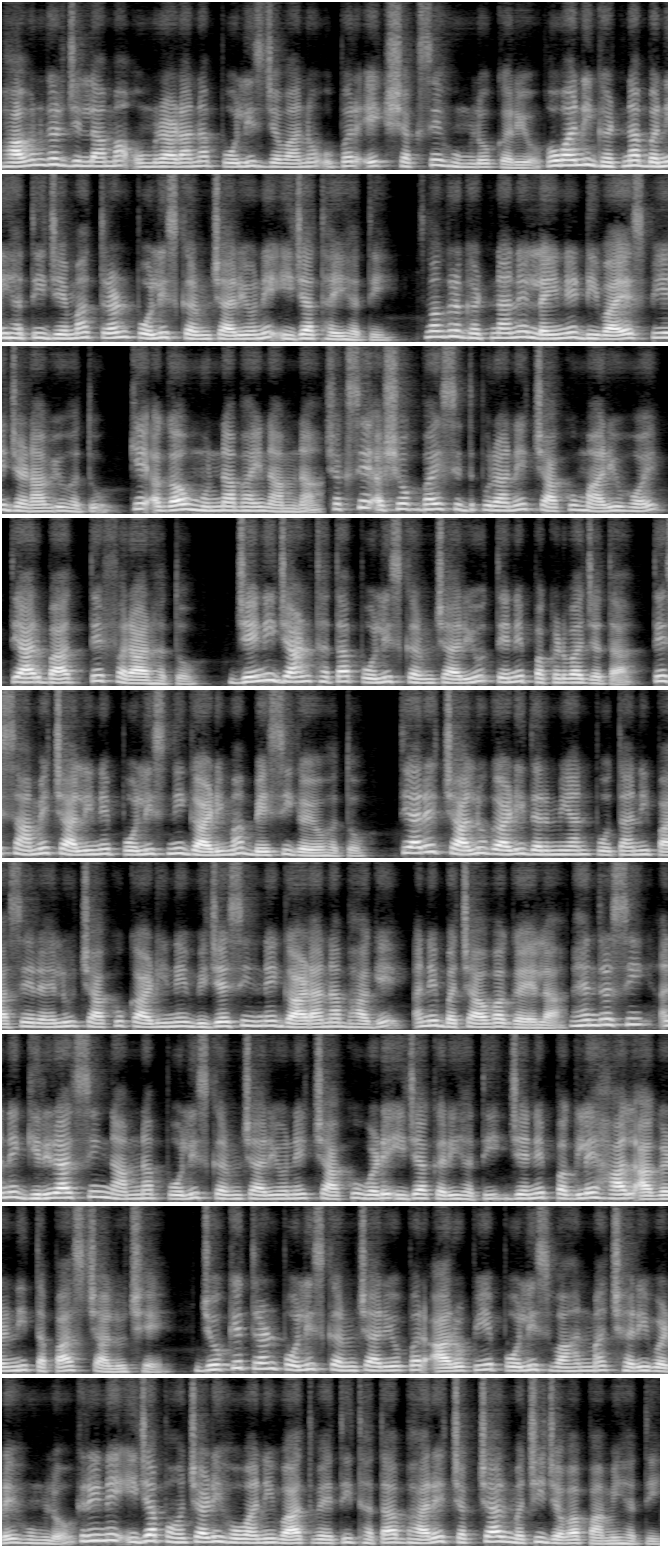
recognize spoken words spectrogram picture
ભાવનગર જિલ્લામાં ઉમરાળાના પોલીસ જવાનો ઉપર એક શખ્સે હુમલો કર્યો. હોવાની ઘટના બની હતી જેમાં ત્રણ પોલીસ કર્મચારીઓને ઈજા થઈ હતી. સમગ્ર ઘટનાને લઈને ડીવાયએસપીએ જણાવ્યું હતું કે અગાઉ મુન્નાભાઈ નામના શખ્સે અશોકભાઈ સિદ્ધપુરાને ચાકુ માર્યું હોય ત્યારબાદ તે ફરાર હતો. જેની જાણ થતાં પોલીસ કર્મચારીઓ તેને પકડવા જતા તે સામે ચાલીને પોલીસની ગાડીમાં બેસી ગયો હતો. ત્યારે ચાલુ ગાડી દરમિયાન પોતાની પાસે રહેલું ચાકુ કાઢીને વિજયસિંહને ગાળાના ભાગે અને બચાવવા ગયેલા. મહેન્દ્રસિંહ અને ગિરિરાજસિંહ નામના પોલીસ કર્મચારીઓને ચાકુ વડે ઈજા કરી હતી, જેને પગલે હાલ આગળની તપાસ ચાલુ છે. જો કે ત્રણ પોલીસ કર્મચારીઓ પર આરોપીએ પોલીસ વાહનમાં છરી વડે હુમલો કરીને ઈજા પહોંચાડી હોવાની વાત વહેતી થતાં ભારે ચકચાર મચી જવા પામી હતી.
